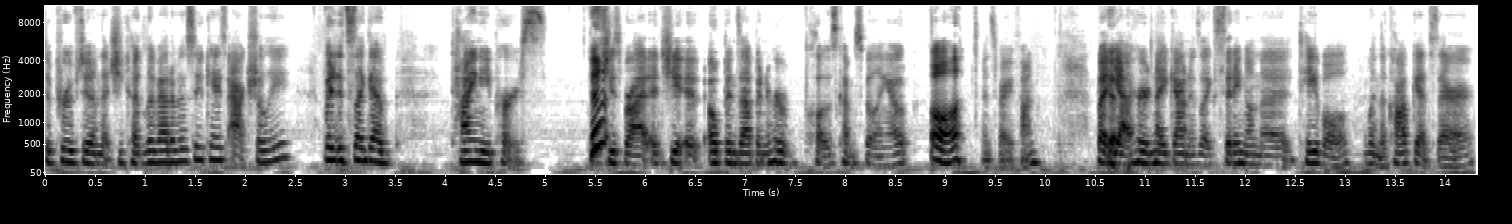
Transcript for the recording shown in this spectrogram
to prove to him that she could live out of a suitcase actually. But it's like a tiny purse that she's brought and she it opens up and her clothes come spilling out. Oh, It's very fun. But Yeah. yeah. her nightgown is like sitting on the table when the cop gets there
